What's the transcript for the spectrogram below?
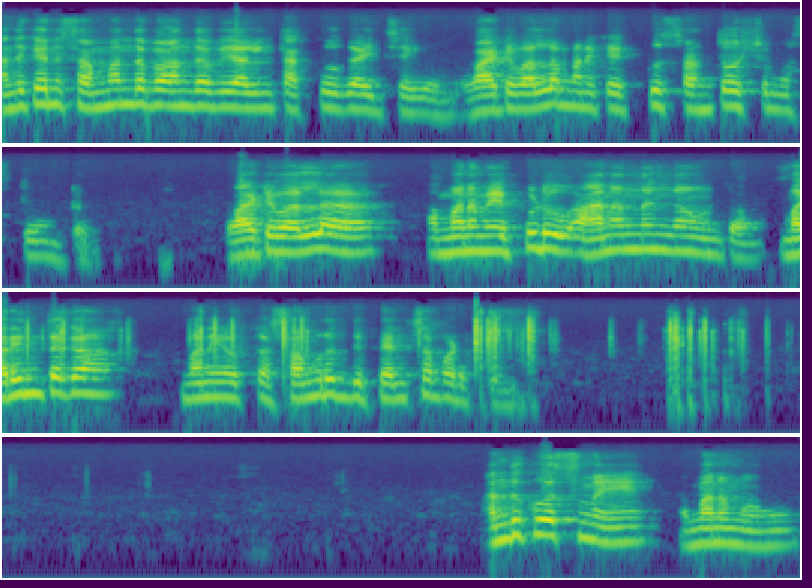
అందుకని సంబంధ బాంధవ్యాలను తక్కువగా చేయండి వాటి వల్ల మనకి ఎక్కువ సంతోషం వస్తూ ఉంటుంది. వాటి వల్ల మనం ఎప్పుడు ఆనందంగా ఉంటాం. మరింతగా మన యొక్క సమృద్ధి పెంచబడుతుంది. అందుకోసమే మనము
